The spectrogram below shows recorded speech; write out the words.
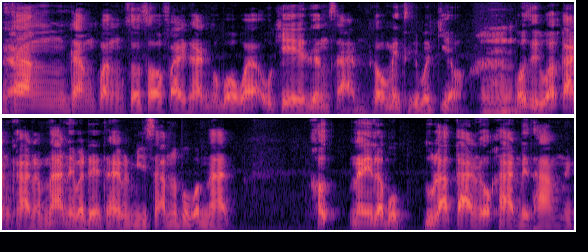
นะทางทางฝั่งสสฝ่ายค้านเขาบอกว่าโอเค เรื่องศาลเขาไม่ถือว่าเกี่ยวอืมเพราะถือว่าการคานอำนาจในประเทศไทยมันมีสามระบบอำนาจเขาในระบบตุลาการก็คานไปทางหนึ่ง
